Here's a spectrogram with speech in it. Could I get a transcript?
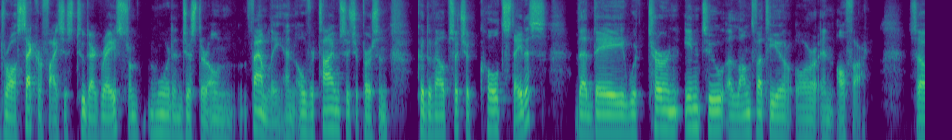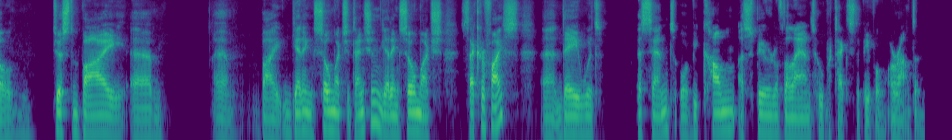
draw sacrifices to their graves from more than just their own family. And over time, such a person could develop such a cult status that they would turn into a landvættir or an alfar. So just by um, um, by getting so much attention, getting so much sacrifice, uh, they would ascend or become a spirit of the land who protects the people around them.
